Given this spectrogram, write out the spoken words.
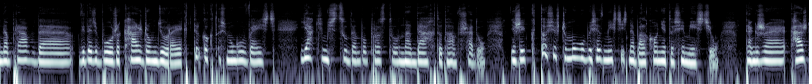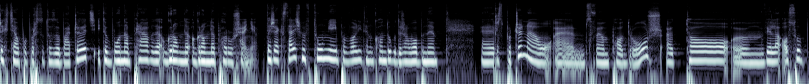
I naprawdę widać było, że każdą dziurę, jak tylko ktoś mógł wejść jakimś cudem po prostu na dach, to tam wszedł. Jeżeli ktoś jeszcze mógłby się zmieścić na balkonie, to się mieścił. Także każdy chciał po prostu to zobaczyć i to było naprawdę ogromne, ogromne poruszenie. Też jak staliśmy w tłumie i powoli ten kondukt żałobny rozpoczynał swoją podróż, e, to wiele osób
